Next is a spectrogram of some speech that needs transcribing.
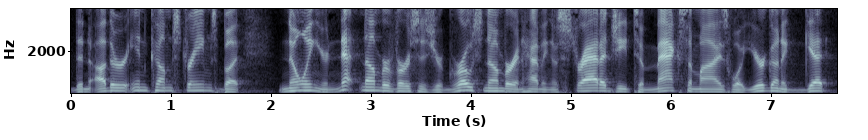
than other income streams, but knowing your net number versus your gross number and having a strategy to maximize what you're going to get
